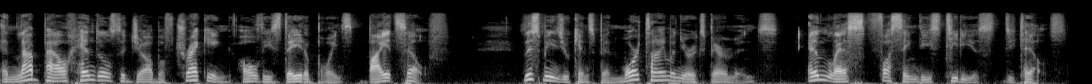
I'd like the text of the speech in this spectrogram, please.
and LabPal handles the job of tracking all these data points by itself. This means you can spend more time on your experiments and less fussing these tedious details.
